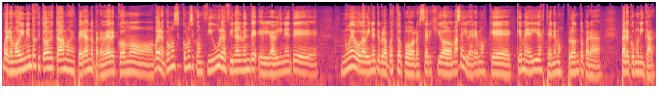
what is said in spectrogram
Bueno, movimientos que todos estábamos esperando para ver cómo, bueno, cómo se configura finalmente el gabinete nuevo gabinete propuesto por Sergio Massa y veremos qué, qué medidas tenemos pronto para, para comunicar.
